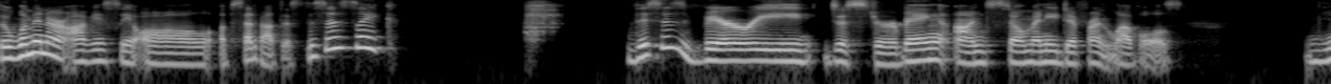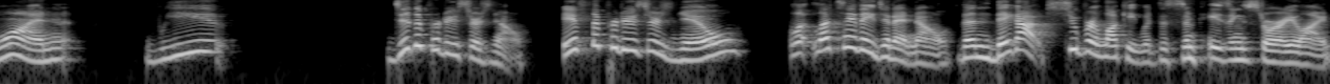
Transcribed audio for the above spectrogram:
the women are obviously all upset about this. This is like, this is very disturbing on so many different levels. One, we did the producers know? If the producers knew, let, let's say they didn't know, then they got super lucky with this amazing storyline.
